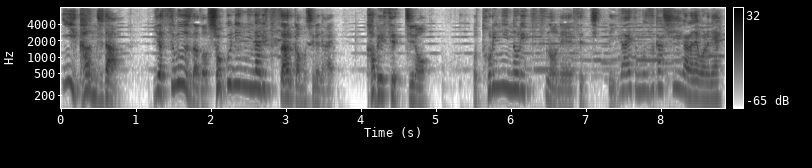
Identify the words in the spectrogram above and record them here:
いい感じだ。いや、スムーズだぞ。職人になりつつあるかもしれない。壁設置の。鳥に乗りつつのね、設置って意外と難しいからね、これね。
